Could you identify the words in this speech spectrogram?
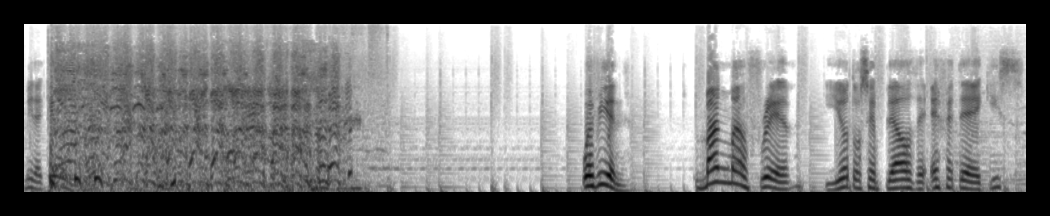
Mira, qué bonito. Pues bien, Bankman Fred y otros empleados de FTX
